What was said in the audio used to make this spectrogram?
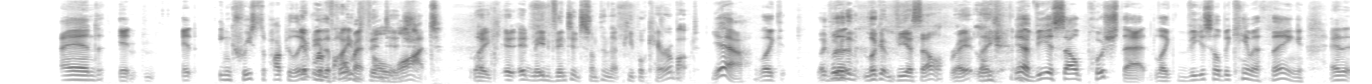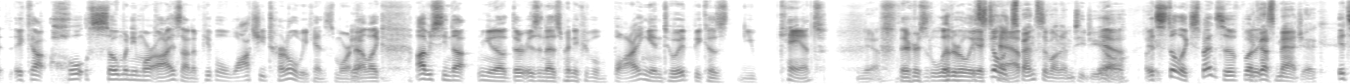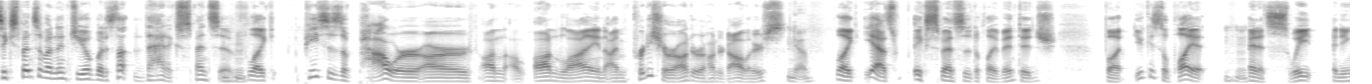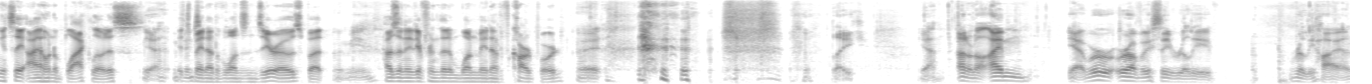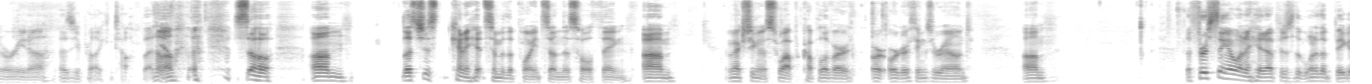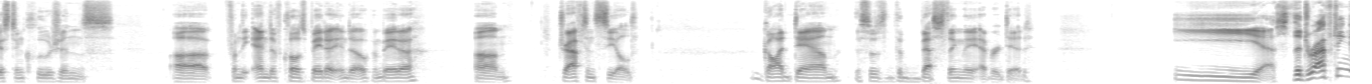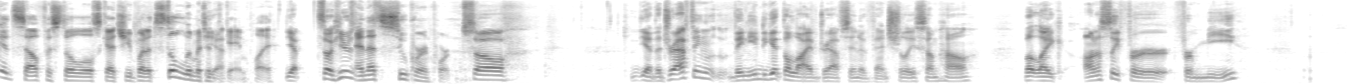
and it it increased the popularity It of the format vintage. a lot. Like it, it made vintage something that people care about. Yeah, like Like the- look, at the, look at VSL, right? Like yeah, VSL pushed that. Like VSL became a thing, and it, it got whole so many more eyes on it. People watch Eternal weekends more Yeah. now. Like obviously not, you know, there isn't as many people buying into it because you can't. yeah. There's literally It's still cap. expensive on MTGO. Yeah, Like, it's still expensive, but like it- that's magic. it's expensive on MTGO, but it's not that expensive. Mm-hmm. Like pieces of power are on online. I'm pretty sure under a hundred dollars. Yeah. Like yeah, it's expensive to play vintage, but you can still play it, and it's sweet. And you can say I own a Black Lotus. Mm-hmm. Yeah, it's made out of ones and zeros, but I mean, how's it any different than one made out of cardboard? right. like, yeah. I don't know. I'm. Yeah, we're we're obviously really, really high on arena, as you probably can tell. But um, so um, let's just kind of hit some of the points on this whole thing. Um, I'm actually going to swap a couple of our or order things around. Um, the first thing I want to hit up is that one of the biggest inclusions uh, from the end of closed beta into open beta, um, draft and sealed. God damn, this was the best thing they ever did. Yes, the drafting itself is still a little sketchy, but it's still limited Yeah. to gameplay, Yep. So here's and that's super important. so yeah, the drafting they need to get the live drafts in eventually somehow. But like honestly for for me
